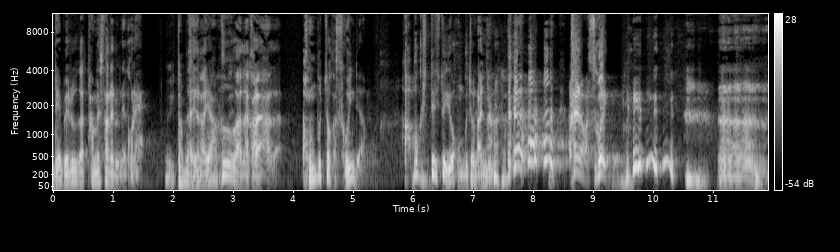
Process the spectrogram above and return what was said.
レベルが試されるね、これ。試だからヤフーはだから、本部長がすごいんだよ。あ、僕知ってる人いるよ、本部長何人も。彼らはすごい。うん。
